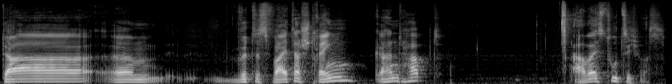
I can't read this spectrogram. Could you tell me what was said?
Da ähm, wird es weiter streng gehandhabt, aber es tut sich was.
